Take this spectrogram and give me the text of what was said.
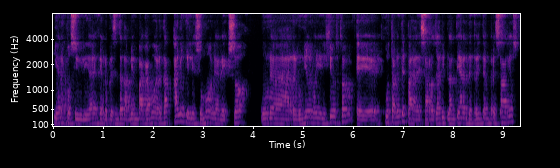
y a las posibilidades que representa también Vaca Muerta, a lo que le sumó, le anexó una reunión hoy en Houston eh, justamente para desarrollar y plantear ante 30 empresarios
